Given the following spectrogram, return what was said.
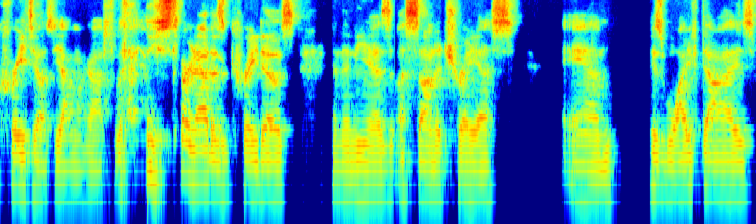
Kratos, yeah, oh my gosh. you start out as Kratos, and then he has a son, Atreus, and his wife dies.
